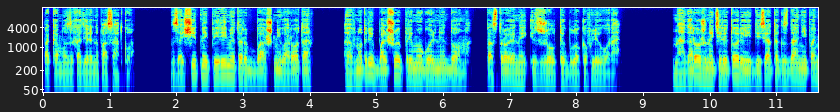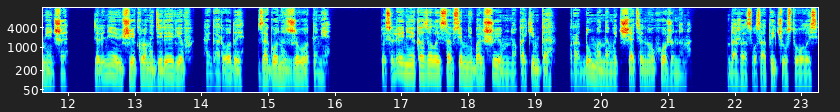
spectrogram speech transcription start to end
пока мы заходили на посадку. Защитный периметр, башни, ворота, а внутри большой прямоугольный дом, построенный из желтых блоков леора. На огороженной территории десяток зданий поменьше, зеленеющие кроны деревьев, огороды, загоны с животными. Поселение казалось совсем небольшим, но каким-то продуманным и тщательно ухоженным. Даже с высоты чувствовалось,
